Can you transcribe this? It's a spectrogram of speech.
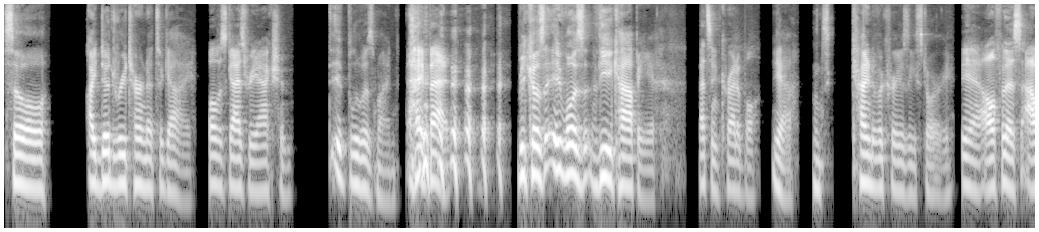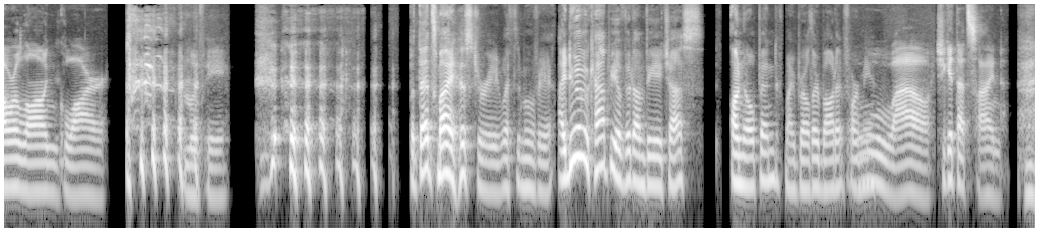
So I did return it to Guy. What was Guy's reaction? It blew his mind. I bet. because it was the copy. That's incredible. Yeah. It's kind of a crazy story. Yeah, all for this hour long GWAR movie. but that's my history with the movie. I do have a copy of it on VHS, unopened. My brother bought it for me. Ooh, wow. You should get that signed.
